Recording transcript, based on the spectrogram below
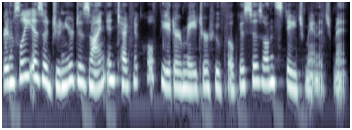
Grimsley is a junior design and technical theater major who focuses on stage management.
